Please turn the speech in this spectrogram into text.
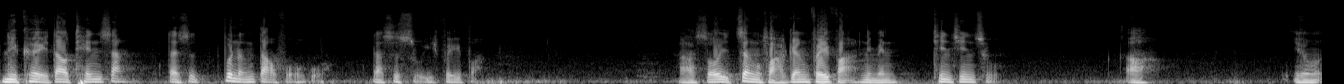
你可以到天上，但是不能到佛国，那是属于非法。啊，所以正法跟非法，你们听清楚。啊，有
